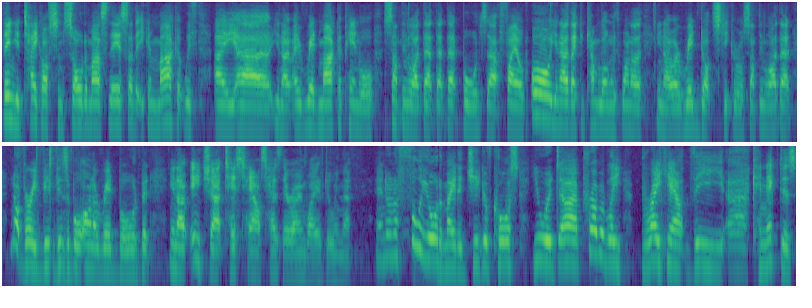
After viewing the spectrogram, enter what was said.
Then you'd take off some solder mask there so that you can mark it with a, uh, you know, a red marker pen or something like that, that that board's uh, failed. Or, you know, they could come along with one of, you know, a red dot sticker or something like that not very vi visible on a red board, but you know, each uh, test house has their own way of doing that. And on a fully automated jig, of course, you would uh, probably break out the uh, connectors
